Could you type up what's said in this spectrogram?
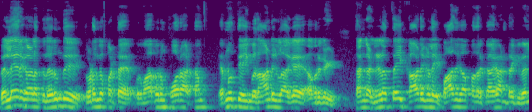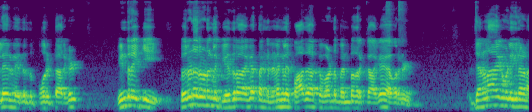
வெள்ளையர் காலத்திலிருந்து தொடங்கப்பட்ட ஒரு மாபெரும் போராட்டம். இருநூத்தி ஐம்பது ஆண்டுகளாக அவர்கள் தங்கள் நிலத்தை காடுகளை பாதுகாப்பதற்காக அன்றைக்கு வெள்ளையர்களை எதிர்த்து போரிட்டார்கள். இன்றைக்கு பெருநிறுவனங்களுக்கு எதிராக தங்கள் நிலங்களை பாதுகாக்க வேண்டும் என்பதற்காக அவர்கள் ஜனநாயக வழியிலான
